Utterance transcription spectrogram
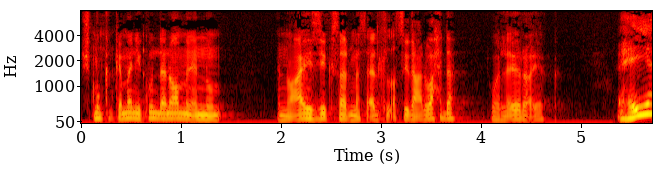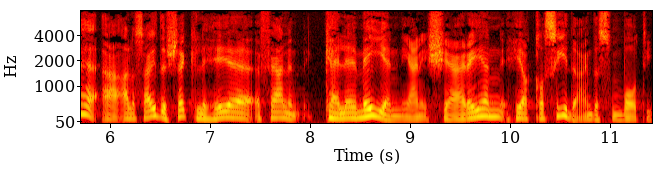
مش ممكن كمان يكون ده نوع من إنه إنه عايز يكسر مسألة القصيدة على الواحده ولا إيه رأيك؟ هي على صعيد الشكل هي فعلا كلاميا يعني شعريا هي قصيدة عند السنباطي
